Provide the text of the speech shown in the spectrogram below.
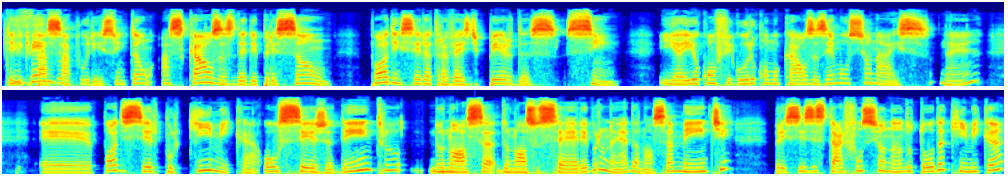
teve que vivendo. passar por isso. Então, as causas da depressão Podem ser através de perdas? Sim. E aí eu configuro como causas emocionais, né? É, pode ser por química, ou seja, dentro do, nossa, do nosso cérebro, né, da nossa mente, precisa estar funcionando toda a química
